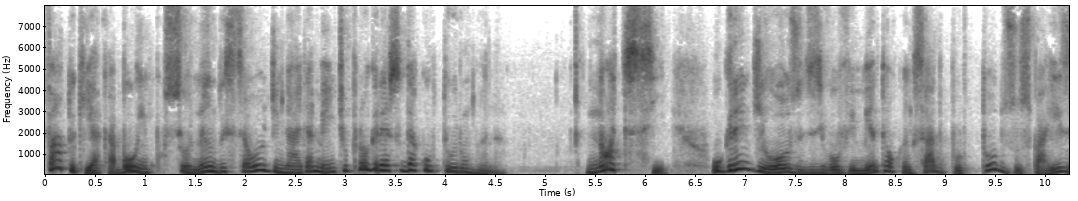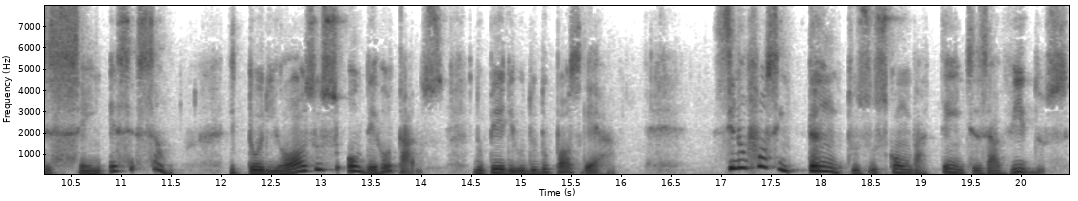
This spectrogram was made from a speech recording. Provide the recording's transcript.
Fato que acabou impulsionando extraordinariamente o progresso da cultura humana. Note-se o grandioso desenvolvimento alcançado por todos os países, sem exceção vitoriosos ou derrotados, no período do pós-guerra. Se não fossem tantos os combatentes havidos,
